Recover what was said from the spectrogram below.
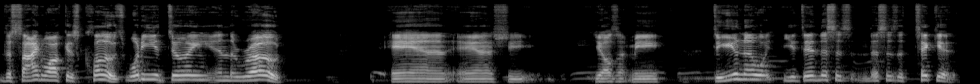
The sidewalk is closed. What are you doing in the road?" And and she yells at me, "Do you know what you did? This is this is a ticket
